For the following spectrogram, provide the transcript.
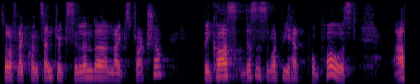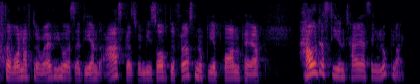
sort of like concentric cylinder-like structure because this is what we had proposed after one of the reviewers at the end asked us when we solved the first nucleoporin pair, how does the entire thing look like?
